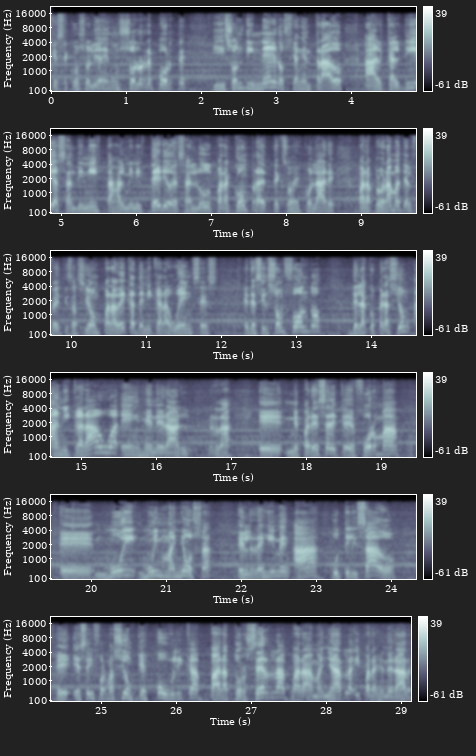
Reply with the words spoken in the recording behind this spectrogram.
que se consolidan en un solo reporte y son dineros que han entrado a alcaldías sandinistas, al Ministerio de Salud para compra de textos escolares, para programas de alfabetización, para becas de nicaragüenses. Es decir, son fondos de la cooperación a Nicaragua en general, ¿verdad? Eh, me parece que de forma eh, muy, muy mañosa el régimen ha utilizado eh, esa información que es pública para torcerla, para amañarla y para generar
